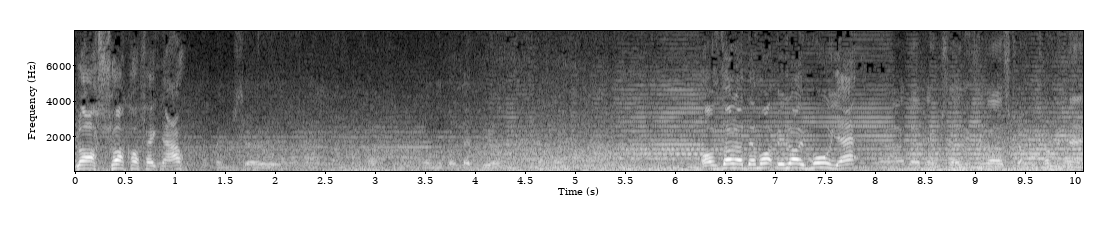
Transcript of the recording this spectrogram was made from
Last truck, I think now. I think so. Then we've got left behind. I don't know, there might be a load more yet. No, I don't think so. There's the last couple coming now.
